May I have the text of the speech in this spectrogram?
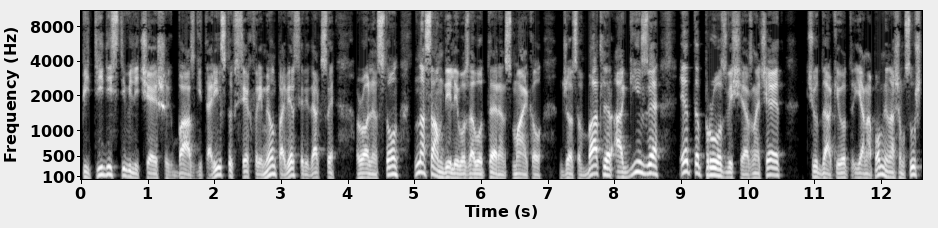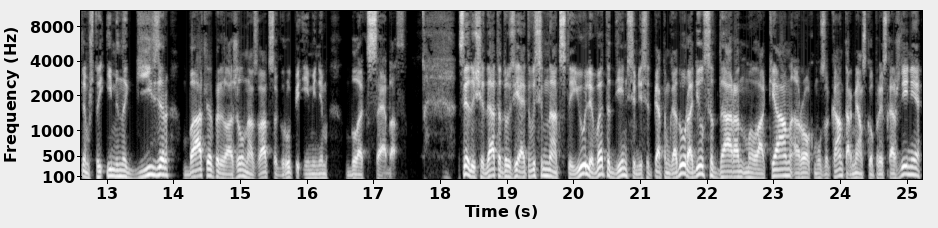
50 величайших бас-гитаристов всех времен по версии редакции Rolling Stone. На самом деле его зовут Теренс Майкл Джозеф Батлер, а Гизе – это прозвище, означает чудак. И вот я напомню нашим слушателям, что именно Гизер Батлер предложил назваться группе именем Black Sabbath. Следующая дата, друзья, это 18 июля. В этот день, в 1975 году, родился Даран Малакян, рок-музыкант армянского происхождения,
